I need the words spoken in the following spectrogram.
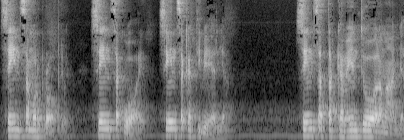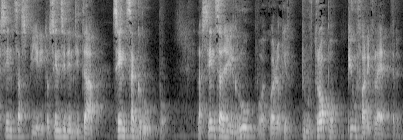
senza amor proprio, senza cuore, senza cattiveria, senza attaccamento alla maglia, senza spirito, senza identità, senza gruppo. L'assenza del gruppo è quello che purtroppo più fa riflettere.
